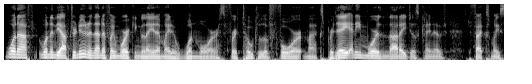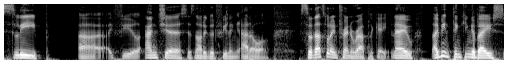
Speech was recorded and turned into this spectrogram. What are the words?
One after one in the afternoon, and then if I'm working late, I might have one more for a total of four max per day. Any more than that, I just kind of affects my sleep. Uh, I feel anxious. It's not a good feeling at all. So that's what I'm trying to replicate. Now, I've been thinking about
